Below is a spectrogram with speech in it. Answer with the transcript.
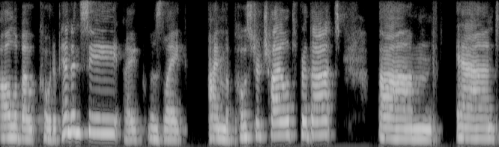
all about codependency. I was like, I'm the poster child for that. Um, and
